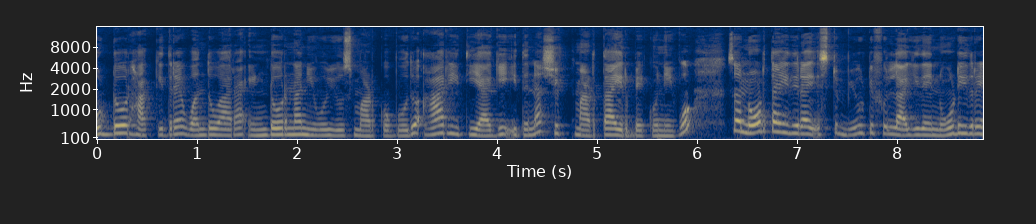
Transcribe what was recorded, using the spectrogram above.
ಔಟ್ಡೋರ್ ಹಾಕಿದರೆ ಒಂದು ವಾರ ಇಂಡೋರ್ನ ನೀವು ಯೂಸ್ ಮಾಡ್ಕೋಬೋದು. ಆ ರೀತಿಯಾಗಿ ಇದನ್ನು ಶಿಫ್ಟ್ ಮಾಡ್ತಾ ಇರಬೇಕು ನೀವು. ಸೊ ನೋಡ್ತಾ ಇದ್ದೀರಾ, ಎಷ್ಟು ಬ್ಯೂಟಿಫುಲ್ ಆಗಿದೆ. ನೋಡಿದ್ರೇ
